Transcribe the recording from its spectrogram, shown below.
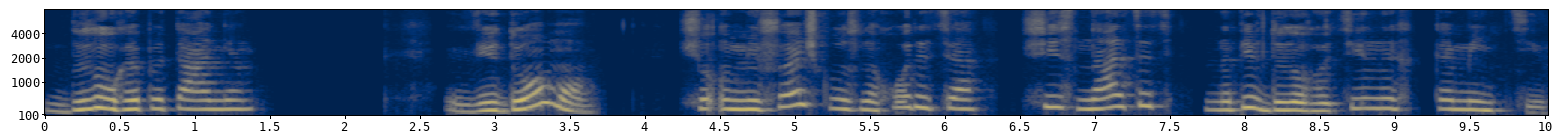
Друге питання. Відомо, що у мішечку знаходиться 16 напівдорогоцінних камінців.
